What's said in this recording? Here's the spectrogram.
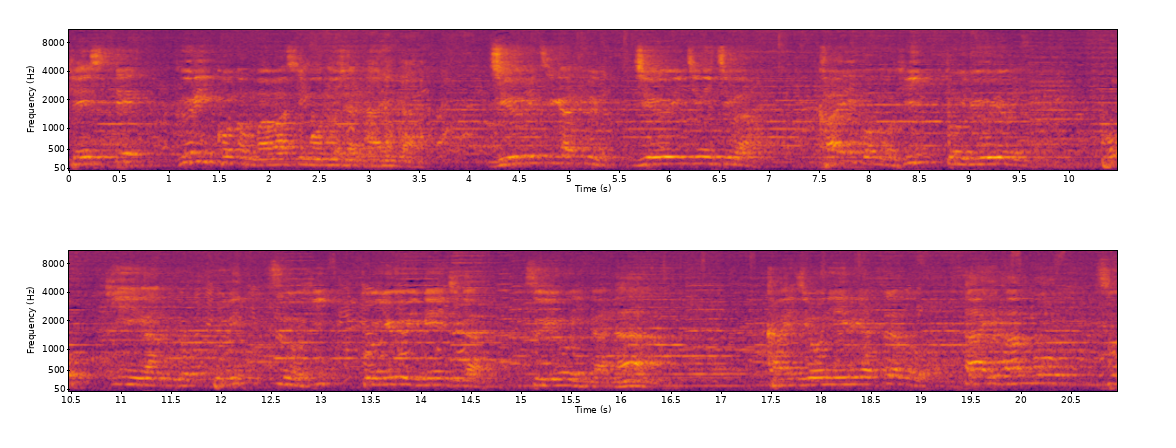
決してグリコの回し者じゃないが11月11日は介護の日というよりポッキープリッツの日。というイメージが強いんだな。会場にいるやつらの大半もそう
